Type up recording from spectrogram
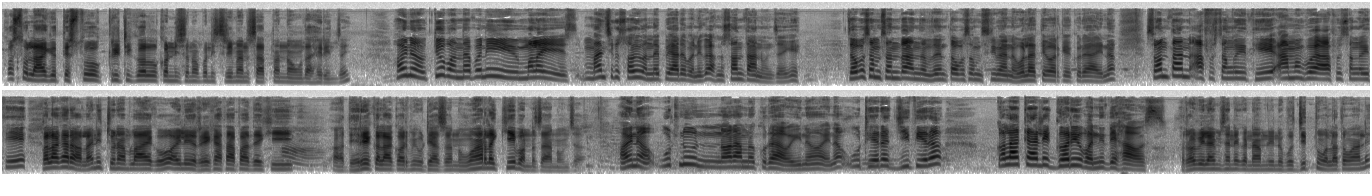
कस्तो लाग्यो त्यस्तो क्रिटिकल कन्डिसनमा पनि श्रीमान साथमा नहुँदाखेरि चाहिँ? होइन त्योभन्दा पनि मलाई मान्छेको सबैभन्दा प्यारो भनेको आफ्नो सन्तान हुन्छ कि। जबसम्म सन्तान हुँदैन तबसम्म श्रीमान होला त्यो अर्कै कुरा होइन। सन्तान आफूसँगै थिए आमा बुवा आफूसँगै थिए। कलाकारहरूलाई नि चुनाव लागेको हो। अहिले रेखा थापादेखि धेरै कलाकर्मी उठ्या छन्। उहाँहरूलाई के भन्न चाहनुहुन्छ? होइन उठ्नु नराम्रो कुरा होइन होइन। उठेर जितेर कलाकारले गर्यो भन्ने देखाओस्। रवि लामिछानेको नाम लिनुभयो। जित्नु होला त उहाँले?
